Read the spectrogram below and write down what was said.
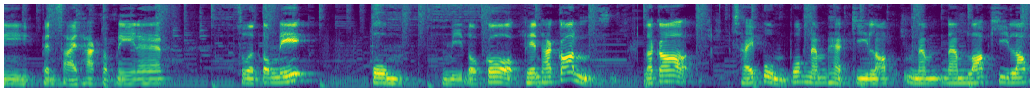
นี่เป็นสายถักแบบนี้นะครับส่วนตรงนี้ปุ่มมีโลโก้เพนทากอนแล้วก็ใช้ปุ่มพวกนำแพดคีย์ล็อกนำนำล็อกคีย์ล็อก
